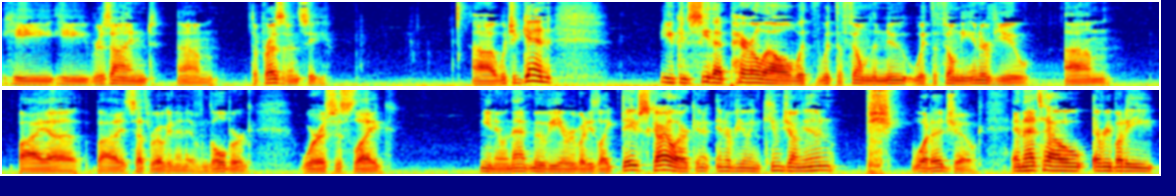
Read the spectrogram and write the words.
he he resigned um, the presidency. Uh, which again, you can see that parallel with, with the film the new with the film the interview um, by uh, by Seth Rogen and Evan Goldberg, where it's just like, you know, in that movie everybody's like Dave Skylark interviewing Kim Jong Un, what a joke, and that's how everybody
